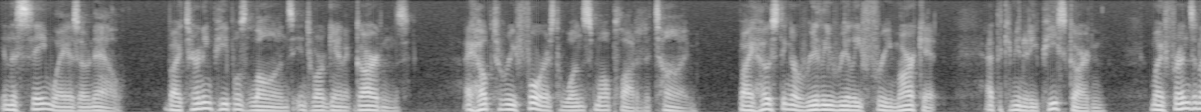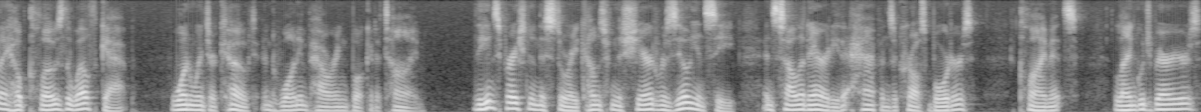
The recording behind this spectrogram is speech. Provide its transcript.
in the same way as Onel. By turning people's lawns into organic gardens, I help to reforest one small plot at a time. By hosting a really, really free market at the Community Peace Garden, my friends and I help close the wealth gap, one winter coat and one empowering book at a time. The inspiration in this story comes from the shared resiliency and solidarity that happens across borders, climates, language barriers,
